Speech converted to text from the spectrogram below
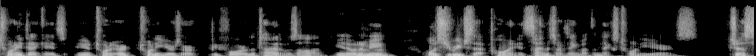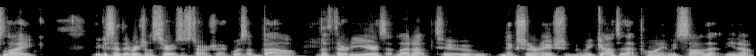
20 decades you know 20 or 20 years or before the time it was on you know what Mhm. i mean once you reach that point it's time to start thinking about the next 20 years just like you could say the original series of Star Trek was about the 30 years that led up to Next Generation. And we got to that point and we saw that, you know,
